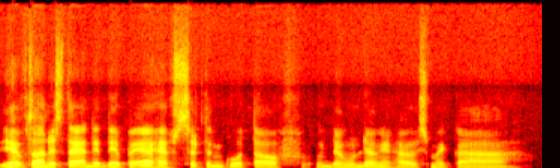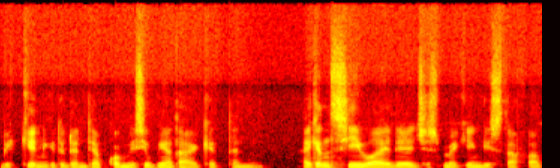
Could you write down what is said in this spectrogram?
you have to understand that DPR have certain quota of undang-undang yang harus mereka bikin gitu dan tiap komisi punya target dan I can see why they're just making this stuff up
